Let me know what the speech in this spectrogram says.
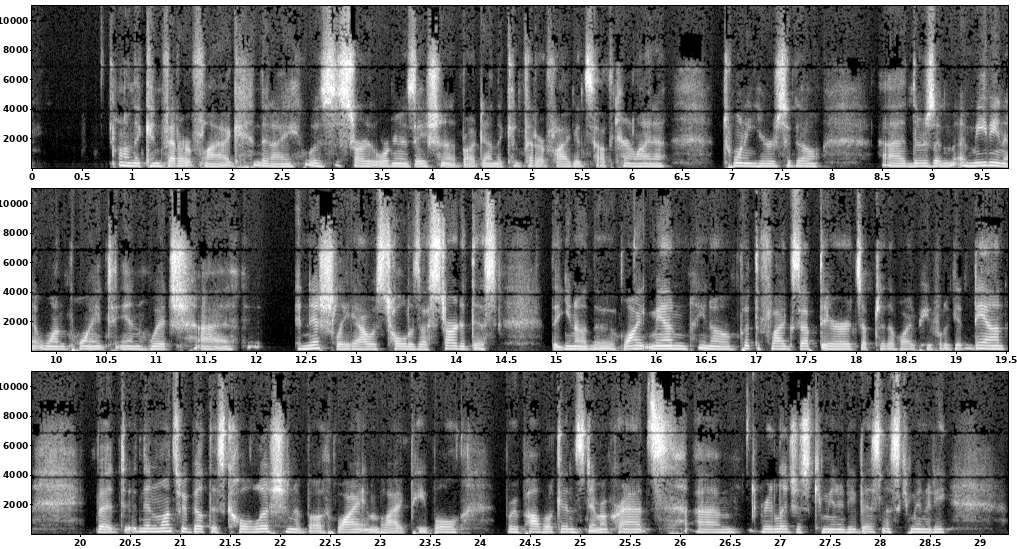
on the Confederate flag, that I was started an organization that brought down the Confederate flag in South Carolina 20 years ago. Uh, there's a, a, meeting at one point in which uh, initially I was told as I started this that you know the white man you know put the flags up there it's up to the white people to get it down but then once we built this coalition of both white and black people republicans democrats um, religious community business community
